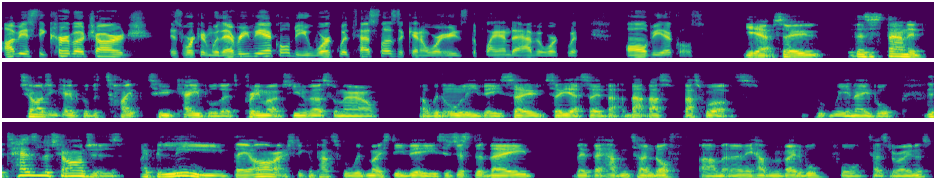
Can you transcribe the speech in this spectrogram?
Obviously, Kerbo Charge is working with every vehicle. Do you work with Teslas? It kind of work is the plan to have it work with all vehicles? Yeah, so there's a standard charging cable called the Type 2 cable that's pretty much universal now uh, with all EVs. So so yeah, so that that that's that's what we enable. The Tesla chargers, I believe they are actually compatible with most EVs. It's just that they they, they have them turned off um, and only have them available for Tesla owners.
